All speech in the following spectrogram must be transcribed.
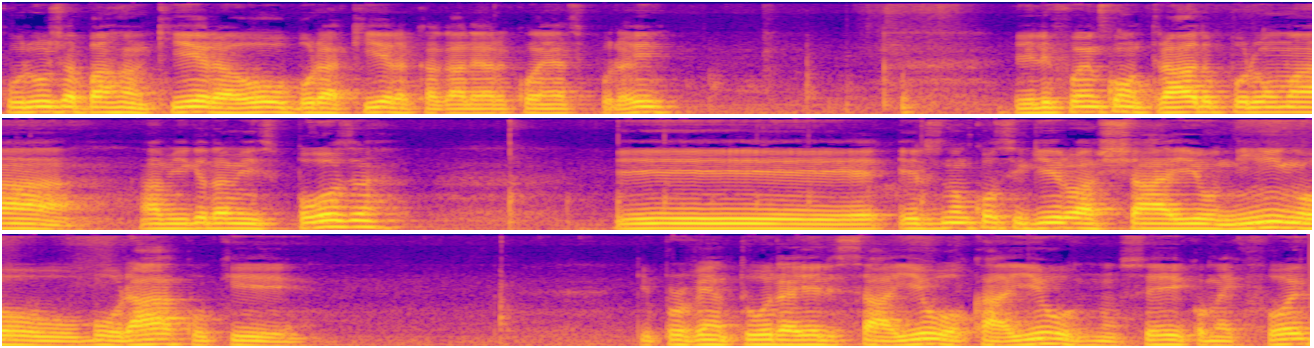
coruja barranqueira ou buraqueira que a galera conhece por aí, ele foi encontrado por uma amiga da minha esposa e eles não conseguiram achar aí o ninho ou o buraco que que porventura ele saiu ou caiu, não sei como é que foi.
